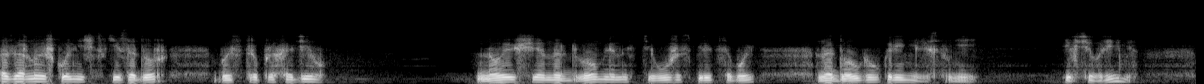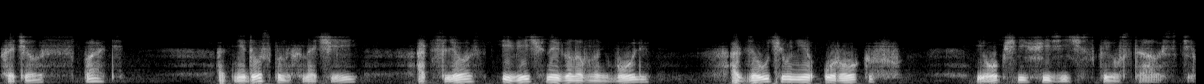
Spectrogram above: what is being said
озорной школьнический задор быстро проходил. Ноющая надломленность и ужас перед собой надолго укоренились в ней. И все время хотелось спать. От недоспанных ночей, от слез и вечной головной боли, от заучивания уроков и общей физической усталости.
